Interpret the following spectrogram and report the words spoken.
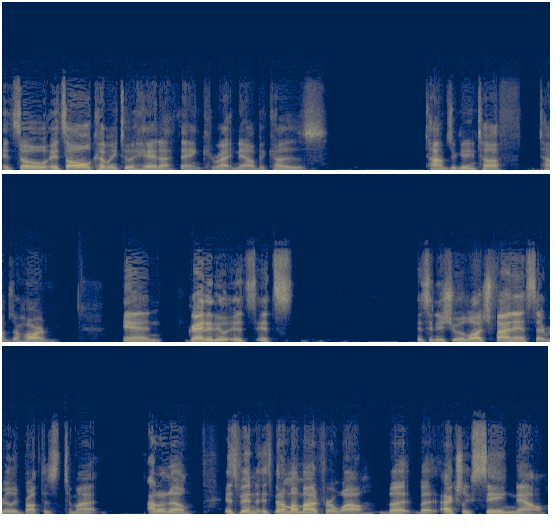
And so it's all coming to a head, I think, right now because times are getting tough. Times are hard. And granted, it's it's it's an issue of lodge finance that really brought this to my I don't know. It's been it's been on my mind for a while, but but actually seeing now.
